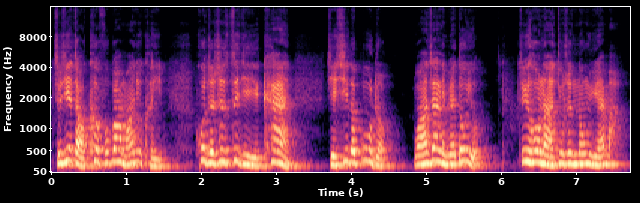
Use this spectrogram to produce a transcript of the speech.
直接找客服帮忙就可以，或者是自己看解析的步骤，网站里面都有。最后呢就是弄源码，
